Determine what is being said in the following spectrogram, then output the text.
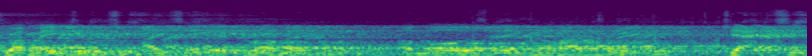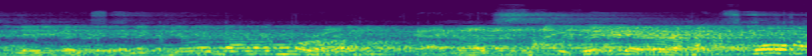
drum majors Isaiah Drummond, Amoj Agnihotri, Jackson Davis, and Akira Nakamura, and the Cy-Fair High School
